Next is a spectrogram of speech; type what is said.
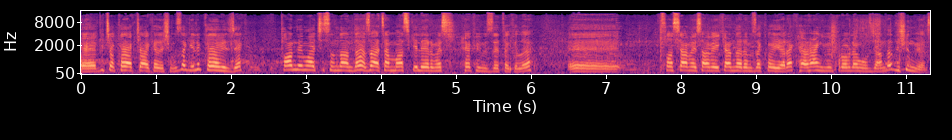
birçok kayakçı arkadaşımız da gelip kayabilecek. Pandemi açısından da zaten maskelerimiz hepimizde takılı. E, sosyal mesafeyi kendi aramıza koyarak herhangi bir problem olacağını da düşünmüyoruz.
